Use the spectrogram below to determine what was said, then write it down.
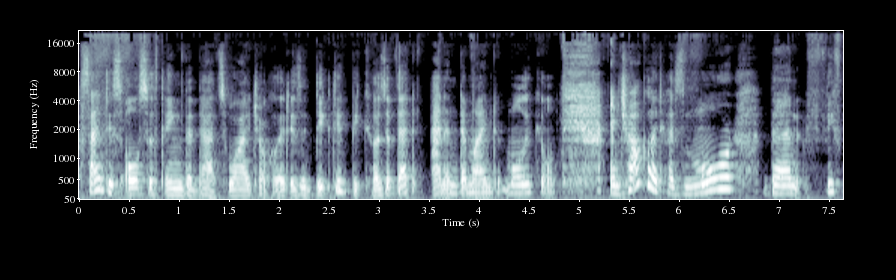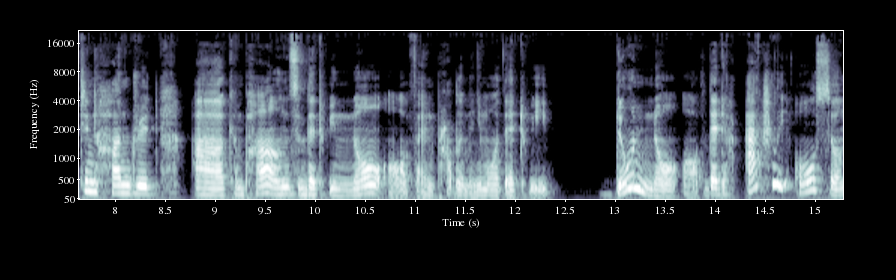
scientists also think that that's why chocolate is addicted because of that anandamide molecule. And chocolate has more than 1500 uh, compounds that we know of, and probably many more that we don't know of that actually also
